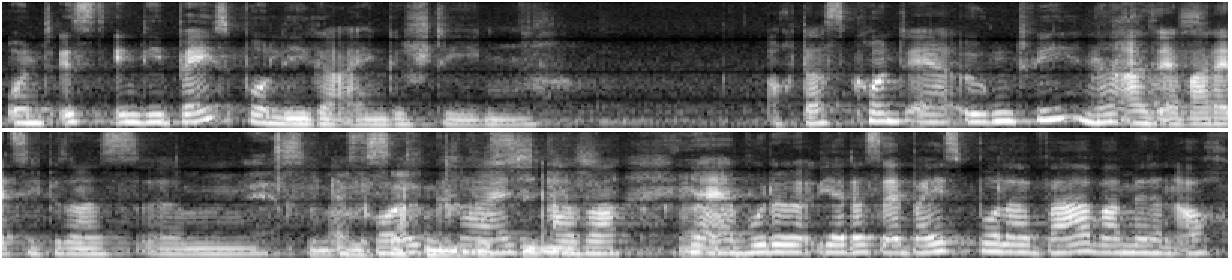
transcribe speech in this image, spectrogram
und ist in die Baseballliga eingestiegen. Auch das konnte er irgendwie. Ne? Also er war da jetzt nicht besonders ähm, Sachen, erfolgreich, ich nicht. aber ja. Ja. er wurde, ja, dass er Baseballer war, war mir dann auch,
